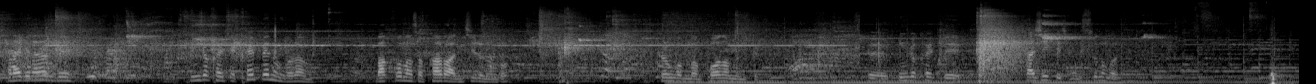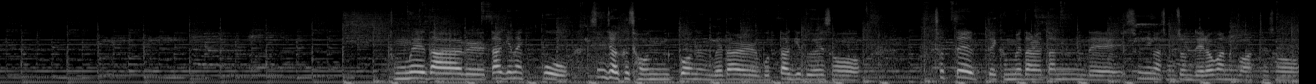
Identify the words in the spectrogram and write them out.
잘하긴 하는데 공격할 때 칼 빼는 거랑 맞고 나서 바로 안 찌르는 거 그런 것만 보완하면 돼. 그 공격할 때 자신 있게 잘 쏘는 것 같아. 동메달을 따긴 했고 심지어 그 전 거는 메달 못 따기도 해서 첫 대회 때 금메달을 땄는데 순위가 점점 내려가는 것 같아서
